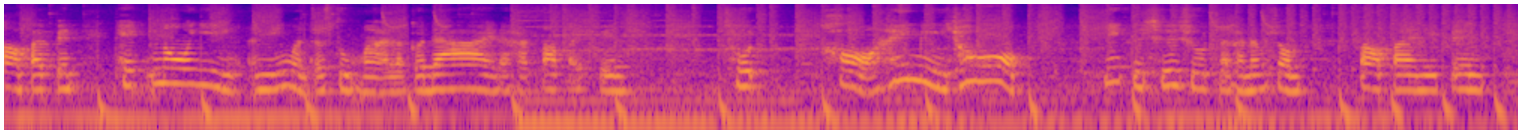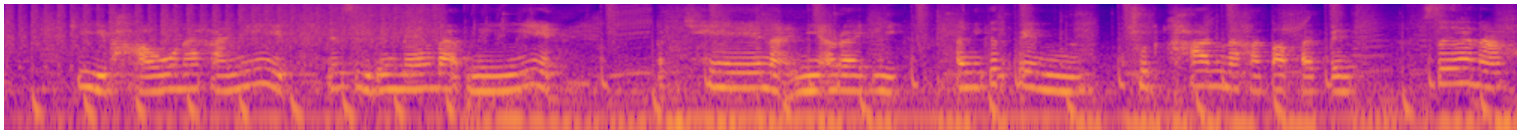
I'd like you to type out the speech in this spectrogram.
ต่อไปเป็นเทคโนหญิงอันนี้เหมือนจะสุ่มมาแล้วก็ได้นะคะ ต่อไปเป็นชุดขอให้มีโชค นี่คือชื่อชุดนะคะท่านผู้ชม ต่อไปนี้เป็นกี่เผานะคะ นี่เป็นสีแดงๆแบบนี้ โอเคไหนมีอะไรอีก อันนี้ก็จะเป็นชุดขั้นนะคะ ต่อไปเป็นเสื้อนาค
